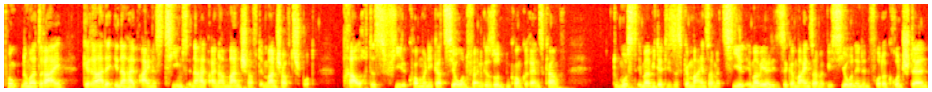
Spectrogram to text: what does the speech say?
Punkt Nummer drei, gerade innerhalb eines Teams, innerhalb einer Mannschaft im Mannschaftssport braucht es viel Kommunikation für einen gesunden Konkurrenzkampf. Du musst immer wieder dieses gemeinsame Ziel, immer wieder diese gemeinsame Vision in den Vordergrund stellen.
